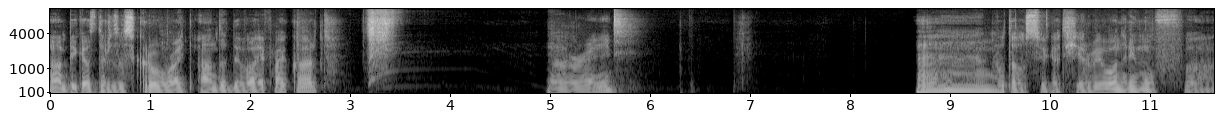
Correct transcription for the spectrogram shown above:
Uh, because there's a screw right under the Wi-Fi card. Alright. And what else we got here? We want to remove uh,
